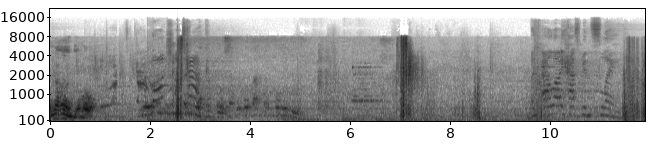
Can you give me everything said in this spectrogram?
Lagi yang bawa. Launch. An ally has been slain.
